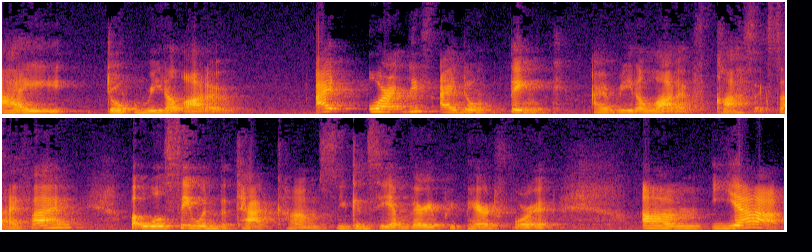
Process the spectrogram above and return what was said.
I don't read a lot of, I or at least I don't think I read a lot of classic sci-fi, but we'll see when the tag comes. You can see I'm very prepared for it. Um, yeah,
